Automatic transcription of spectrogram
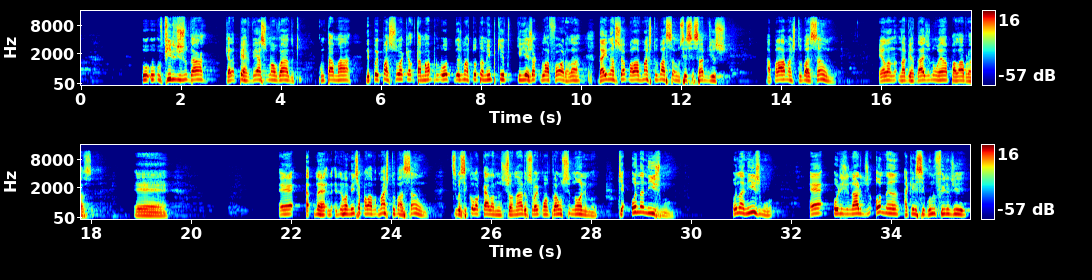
o, o, filho de Judá, que era perverso, malvado, que, com Tamar. Depois passou aquela Tamar para o outro, Deus matou também porque queria ejacular fora lá. Daí nasceu a palavra masturbação, não sei se você sabe disso. A palavra masturbação, ela na verdade não é uma palavra. É, é, né, normalmente a palavra masturbação, se você colocar ela no dicionário, você vai encontrar um sinônimo, que é onanismo. Onanismo é originário de Onan, aquele segundo filho de.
